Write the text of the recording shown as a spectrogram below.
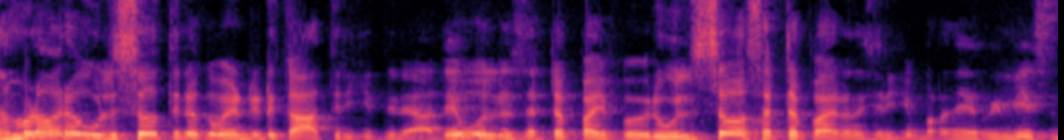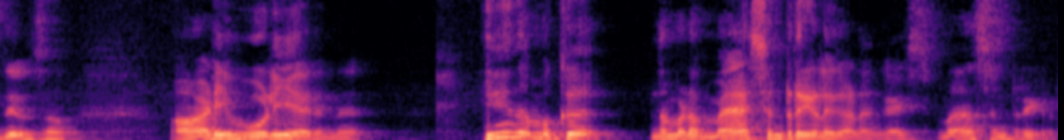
നമ്മൾ ഓരോ ഉത്സവത്തിനൊക്കെ വേണ്ടിയിട്ട് കാത്തിരിക്കത്തില്ല? അതേപോലെ ഒരു സെറ്റപ്പ് ആയിപ്പോ ഒരു ഉത്സവ സെറ്റപ്പ് ആയിരുന്നു ശരിക്കും പറഞ്ഞ റിലീസ് ദിവസം. അടിപൊളിയായിരുന്നു. ഇനി നമുക്ക് നമ്മുടെ മാസ് എൻട്രികൾ കാണാം ഗൈസ് മാസ് എൻട്രികൾ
